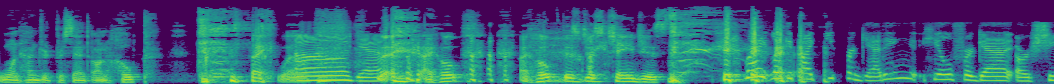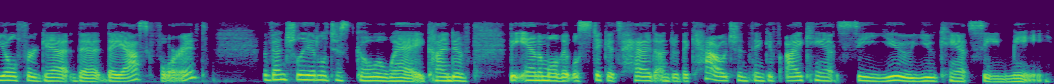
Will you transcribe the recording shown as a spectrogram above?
100% on hope like, well, oh, yeah. I hope, I hope this just changes. right. Like if I keep forgetting, he'll forget or she'll forget that they ask for it. Eventually it'll just go away. Kind of the animal that will stick its head under the couch and think, if I can't see you, you can't see me.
